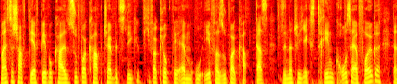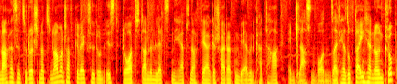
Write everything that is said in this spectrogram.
Meisterschaft, DFB-Pokal, Supercup, Champions League, FIFA Club WM, UEFA Supercup. Das sind natürlich extrem große Erfolge. Danach ist er zur deutschen Nationalmannschaft gewechselt und ist dort dann im letzten Herbst nach der gescheiterten WM in Katar entlassen worden. Seither sucht er eigentlich einen neuen Club,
